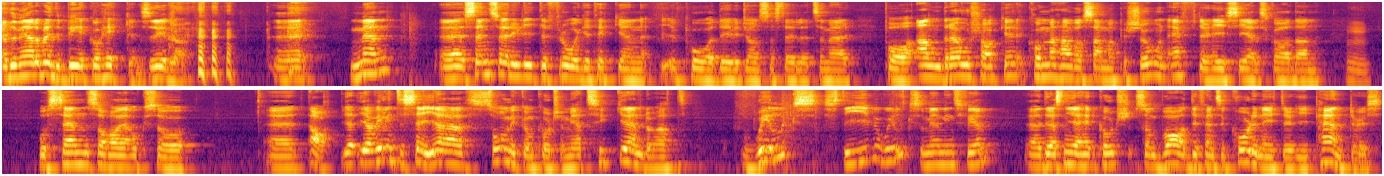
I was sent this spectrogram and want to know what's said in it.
Ja, de är i alla fall inte BK Häcken, så det är bra. Eh, men, eh, sen så är det ju lite frågetecken på David Johnson stället som är på andra orsaker. Kommer han vara samma person efter ACL-skadan? Mm. Och sen så har jag också... Eh, ja, jag, vill inte säga så mycket om coachen, men jag tycker ändå att Wilkes, Steve Wilkes om jag minns fel, eh, deras nya head coach som var defensive coordinator i Panthers.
